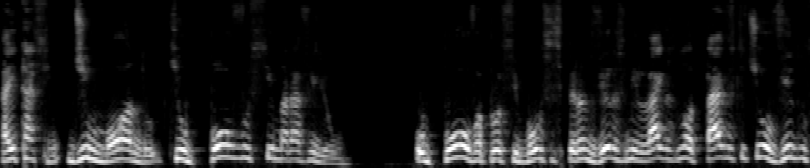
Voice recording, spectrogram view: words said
Aí está assim, de modo que o povo se maravilhou. O povo aproximou-se esperando ver os milagres notáveis que tinham ouvido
